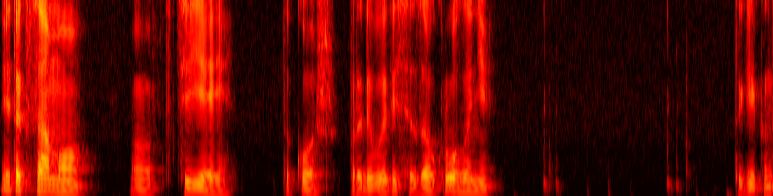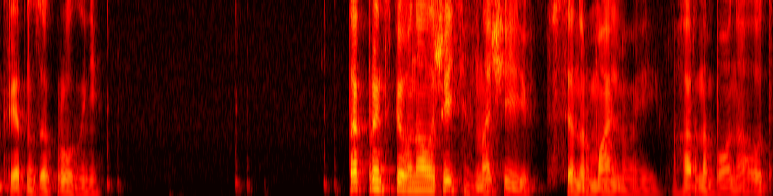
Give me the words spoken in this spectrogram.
І так само в цієї також придивитися заокруглені. Такі конкретно заокруглені. Так, в принципі, вона лежить, наче все нормально і гарна бона. От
